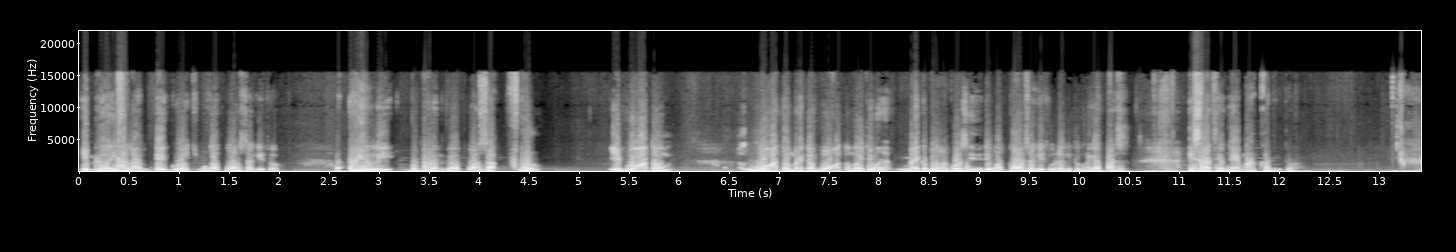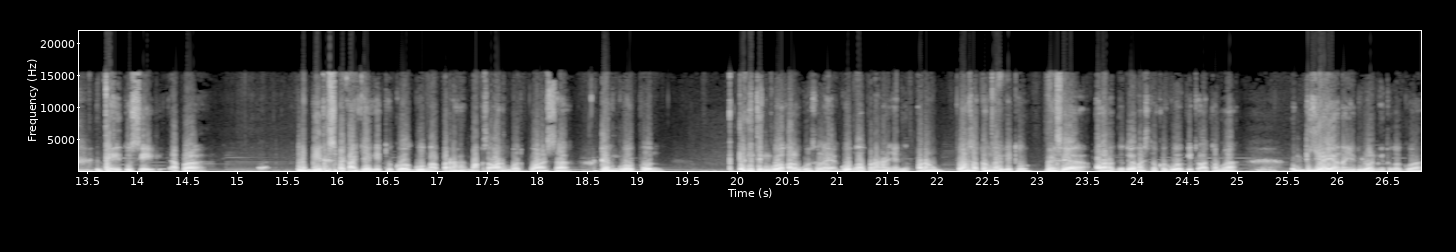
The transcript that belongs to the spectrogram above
ya mereka Islam kayak gue cuma nggak puasa gitu. Really beneran nggak puasa full? Ya gue nggak tahu gue nggak tahu mereka bohong atau enggak cuma mereka bilang gue sih dia nggak puasa gitu. Udah gitu mereka pas istirahat siang nggak makan gitu kayak itu sih apa lebih respect aja gitu. Gue gue nggak pernah maksa orang buat puasa. Dan gue pun ingetin gue kalau gue salah ya gue nggak pernah nanya orang puasa atau enggak gitu. Biasanya orang itu yang ngasih tau ke gue gitu atau enggak dia yang nanya duluan gitu ke gue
